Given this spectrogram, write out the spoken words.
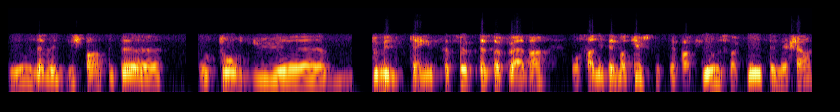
News avait dit, je pense, c'était euh, autour du euh, 2015, c'est sûr, peut-être un peu avant, on s'en était moqué parce que c'était Fox News, Fox News, c'est méchant.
